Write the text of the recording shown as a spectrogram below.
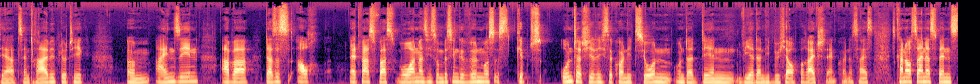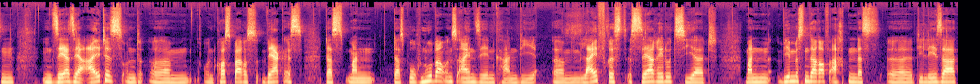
der Zentralbibliothek ähm, einsehen. Aber das ist auch etwas, was, woran man sich so ein bisschen gewöhnen muss. Es gibt unterschiedlichste Konditionen, unter denen wir dann die Bücher auch bereitstellen können. Das heißt, es kann auch sein, dass wenn es ein, ein sehr, sehr altes und, ähm, und kostbares Werk ist, dass man das Buch nur bei uns einsehen kann. Die ähm, Leihfrist ist sehr reduziert. Man, wir müssen darauf achten, dass äh, die Leser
